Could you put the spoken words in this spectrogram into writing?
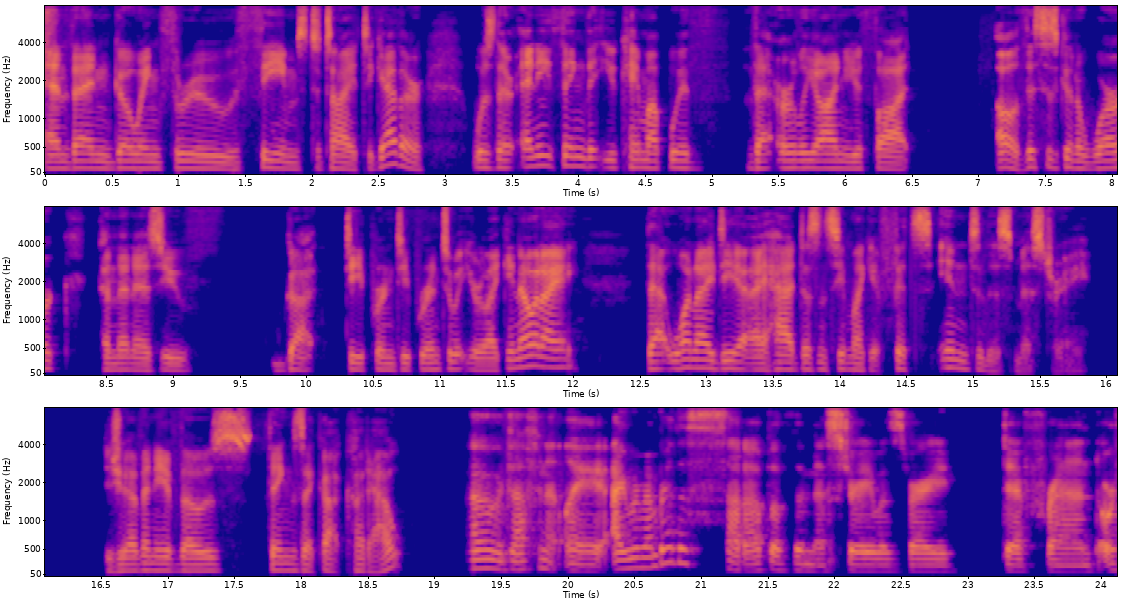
and then going through themes to tie it together, was there anything that you came up with that early on you thought, oh, this is going to work? And then as you've got deeper and deeper into it, you're like, you know what, I that one idea I had doesn't seem like it fits into this mystery. Did you have any of those things that got cut out? Oh, definitely. I remember the setup of the mystery was very different or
